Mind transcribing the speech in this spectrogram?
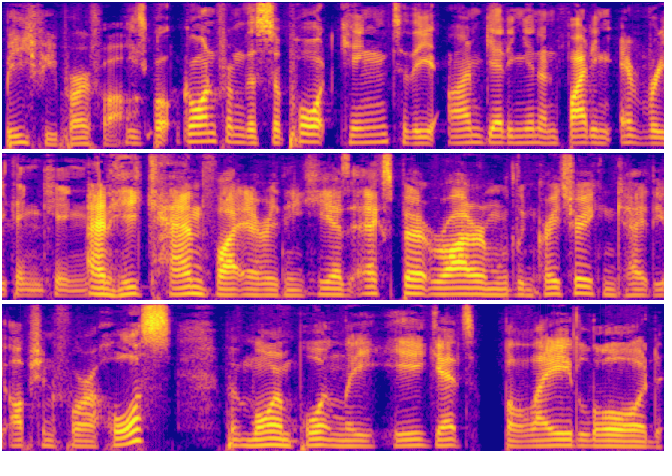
beefy profile. He's go- gone from the support king to the I'm getting in and fighting everything king. and he can fight everything. He has expert rider and woodland creature. He can take the option for a horse, but more importantly, he gets Blade Lord,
